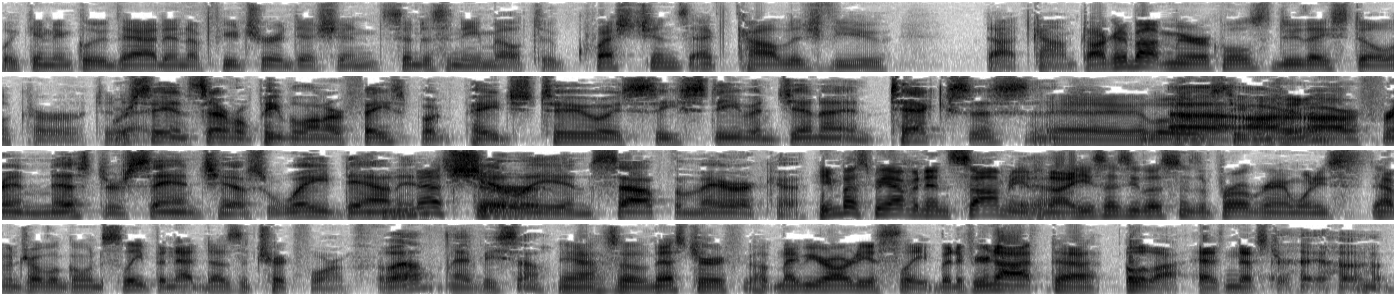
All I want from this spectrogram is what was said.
we can include that in a future edition. Send us an email to questions at collegeview.com. Talking about miracles, do they still occur today? We're seeing several people on our Facebook page too. I see Steve and Jenna in Texas. And, hey, hello, uh, Steve our, Jenna. our friend Nestor Sanchez way down in Nestor. Chile in South America. He must be having insomnia Yeah. tonight. He says he listens to the program when he's having trouble going to sleep, and that does the trick for him. Well, maybe so. Yeah, so Nestor, maybe you're already asleep, but if you're not, uh, hola, as Nestor.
